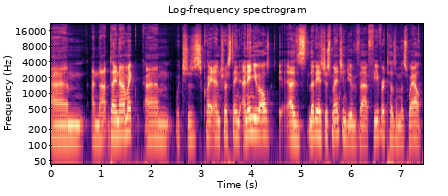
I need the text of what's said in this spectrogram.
um, and that dynamic, um, which is quite interesting. And then you've also, as Lydia has just mentioned, you've uh, favoritism as well.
